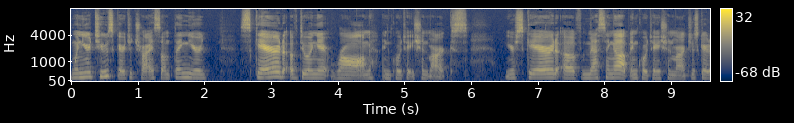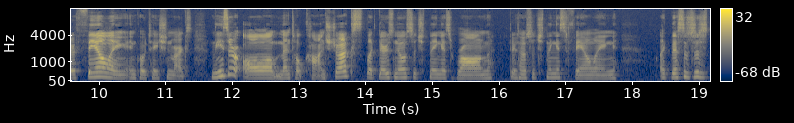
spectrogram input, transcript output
When you're too scared to try something, you're scared of doing it wrong, in quotation marks. You're scared of messing up in quotation marks. You're scared of failing in quotation marks. These are all mental constructs. Like, there's no such thing as wrong, there's no such thing as failing. Like, this is just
